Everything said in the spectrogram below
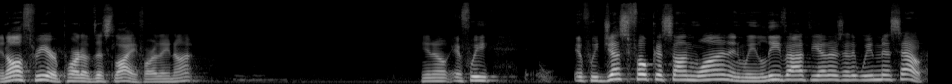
And all three are part of this life, are they not? Mm-hmm. You know, if we if we just focus on one and we leave out the others, I think we miss out.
